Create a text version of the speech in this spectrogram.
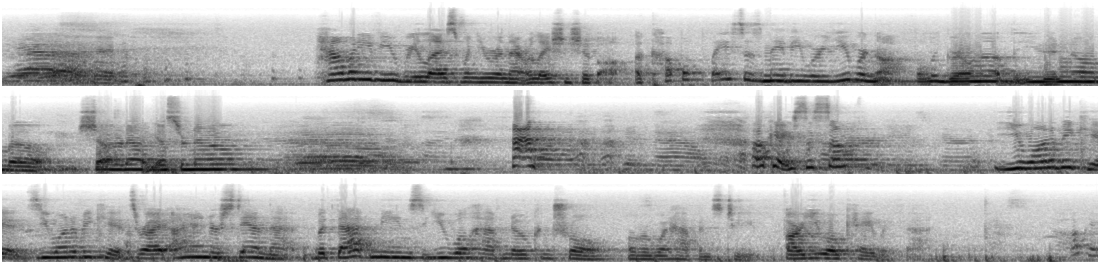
Yes. Okay. How many of you realized when you were in that relationship a couple places maybe where you were not fully grown up that you didn't know about? Shout it out, yes or no? Yes. Okay, so some you want to be kids. You want to be kids, right? I understand that. But that means you will have no control over what happens to you. Are you okay with that? Okay.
